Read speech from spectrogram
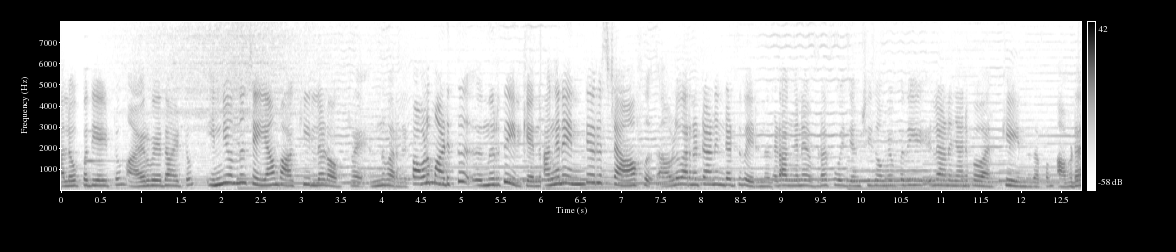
അലോപ്പതി ആയിട്ടും ആയുർവേദമായിട്ടും. ഇനിയൊന്നും ചെയ്യാൻ ബാക്കിയില്ല ഡോക്ടറെ എന്ന് പറഞ്ഞു അപ്പൊ അവൾ മടുത്ത് നിർത്തിയിരിക്കായിരുന്നു അങ്ങനെ എന്റെ ഒരു സ്റ്റാഫ് അവൾ പറഞ്ഞിട്ടാണ് എന്റെ അടുത്ത് വരുന്നത്. എടാ അങ്ങനെ എവിടെ പോയി? ജംഷീദ് ഹോമിയോപ്പതിയിലാണ് ഞാനിപ്പോൾ വർക്ക് ചെയ്യുന്നത്. അപ്പം അവിടെ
